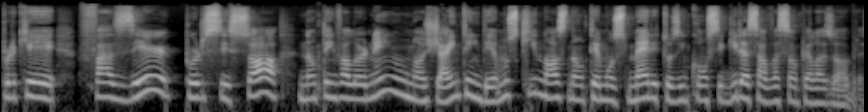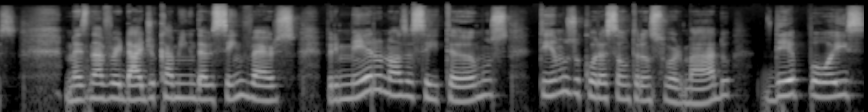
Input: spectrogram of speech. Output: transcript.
Porque fazer por si só não tem valor nenhum. Nós já entendemos que nós não temos méritos em conseguir a salvação pelas obras. Mas na verdade o caminho deve ser inverso. Primeiro nós aceitamos, temos o coração transformado, depois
